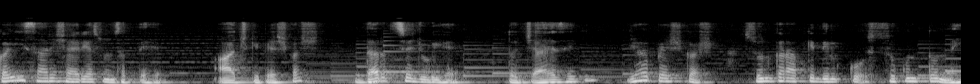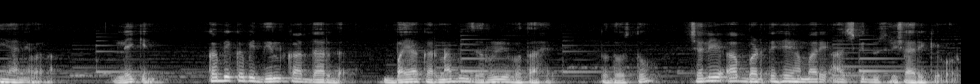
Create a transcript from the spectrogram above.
कई सारी शायरियाँ सुन सकते हैं। आज की पेशकश दर्द से जुड़ी है तो जायज़ है कि यह पेशकश सुनकर आपके दिल को सुकून तो नहीं आने वाला। लेकिन कभी कभी दिल का दर्द बया करना भी ज़रूरी होता है। तो दोस्तों, चलिए अब बढ़ते हैं हमारी आज की दूसरी शायरी की ओर।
